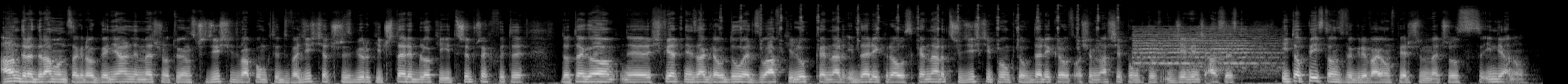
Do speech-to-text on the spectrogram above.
Andre Drummond zagrał genialny mecz, notując 32 punkty, 23 zbiórki, 4 bloki i 3 przechwyty. Do tego e, świetnie zagrał duet z ławki Luke Kennard i Derrick Rose. Kennard 30 punktów, Derrick Rose 18 punktów i 9 asyst. I to Pistons wygrywają w pierwszym meczu z Indianą.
